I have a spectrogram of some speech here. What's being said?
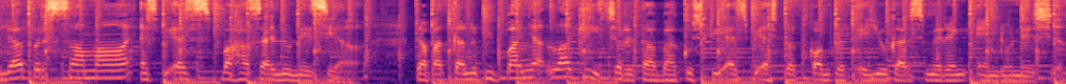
Anda bersama SBS Bahasa Indonesia. Dapatkan lebih banyak lagi cerita bagus di sbs.com.au garis miring Indonesia.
